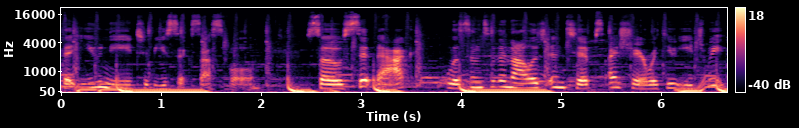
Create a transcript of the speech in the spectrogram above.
that you need to be successful. So sit back, listen to the knowledge and tips I share with you each week.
